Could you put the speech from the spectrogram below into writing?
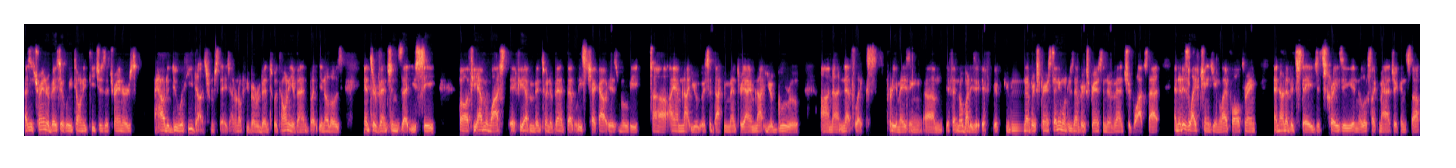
as a trainer, basically, Tony teaches the trainers how to do what he does from stage. I don't know if you've ever been to a Tony event, but you know those interventions that you see well, if you haven't watched, if you haven't been to an event, at least check out his movie. Uh, I am not you. It's a documentary. I am not your guru on uh, Netflix. Pretty amazing. Um, if nobody's, if if you've never experienced, anyone who's never experienced an event should watch that. And it is life changing, life altering, and none of it's staged. It's crazy, and it looks like magic and stuff.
